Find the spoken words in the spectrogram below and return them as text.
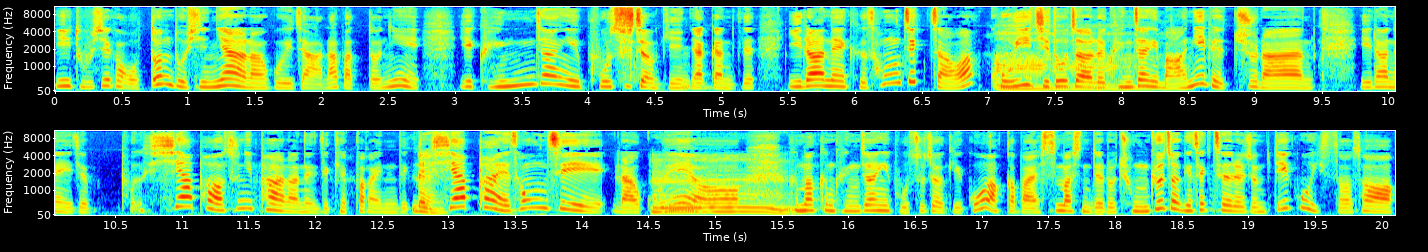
이 도시가 어떤 도시냐라고 이제 알아봤더니 이게 굉장히 보수적인 약간 이제 이란의 그 성직자와 고위 아. 지도자를 아. 굉장히 많이 배출한 이란의 이제 시아파와 순위파라는 이제 계파가 있는데 그 네. 시아파의 성지라고 음. 해요. 그만큼 굉장히 보수적이고 아까 말씀하신 대로 종교적인 색채를 좀 띠고 있어서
